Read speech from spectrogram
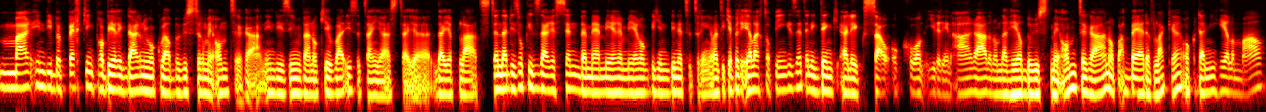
maar in die beperking probeer ik daar nu ook wel bewuster mee om te gaan. In die zin van, oké, wat is het dan juist dat je, dat je plaatst? En dat is ook iets dat recent bij mij meer en meer ook begint binnen te dringen. Want ik heb er heel hard op ingezet. En ik denk, allez, ik zou ook gewoon iedereen aanraden om daar heel bewust mee om te gaan. Op beide vlakken. Ook dat niet helemaal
